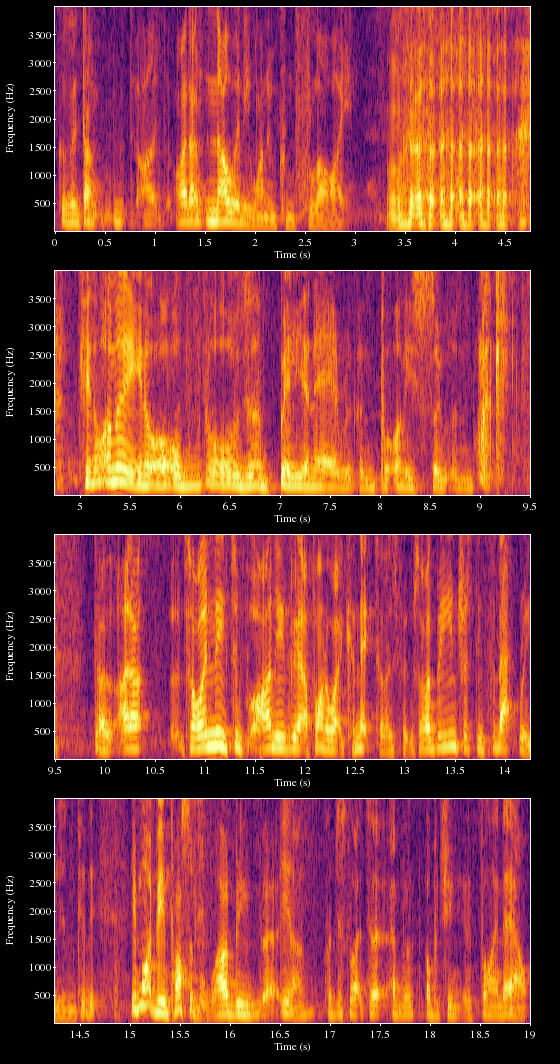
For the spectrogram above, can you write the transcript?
Because I don't I, I don't know anyone who can fly Do you know what I mean? Or, or a billionaire who can put on his suit and go. I don't, so I need to I need to be able to find a way to connect to those people. So I'd be interested for that reason. It, it, might be impossible. I'd be uh, you know I'd just like to have an opportunity to find out.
